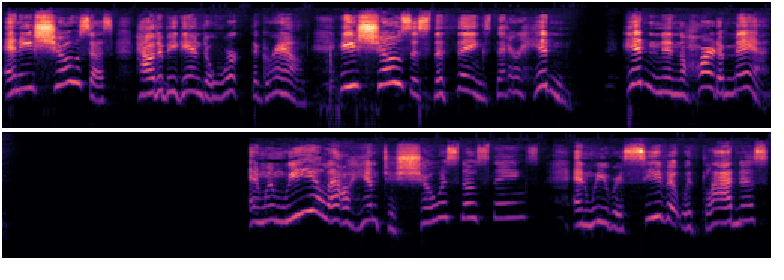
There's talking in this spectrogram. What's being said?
and he shows us how to begin to work the ground. He shows us the things that are hidden, hidden in the heart of man. And when we allow Him to show us those things and we receive it with gladness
